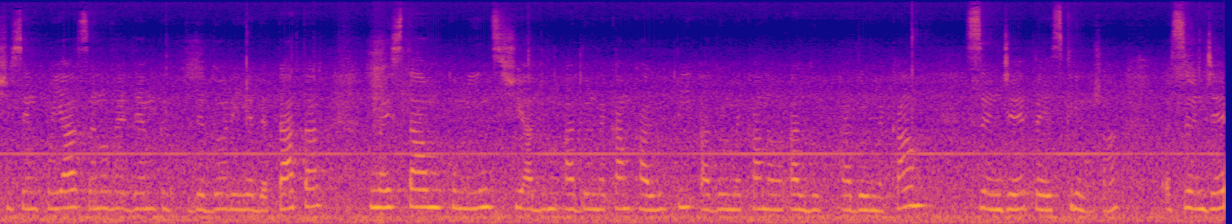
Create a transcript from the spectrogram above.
și se încuia să nu vedem cât de dor e de tata. Noi stam cu minți și adum, adulmecam ca lupii, adulmecam, adul, adulmecam sânge pe scrim așa, sânge,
